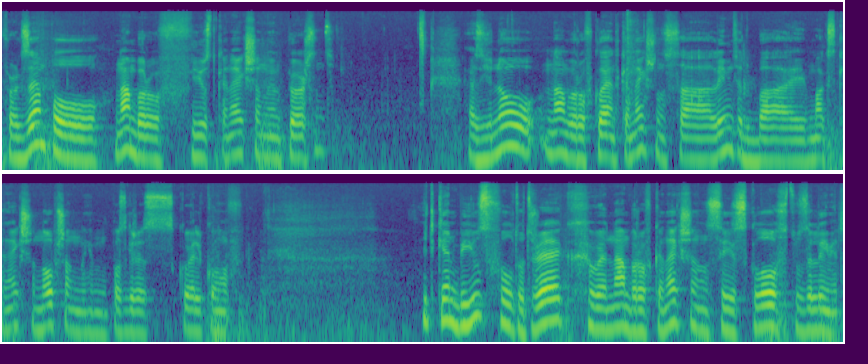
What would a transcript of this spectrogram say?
For example, number of used connection in persons. As you know, number of client connections are limited by max connection option in PostgreSQL It can be useful to track when number of connections is close to the limit.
